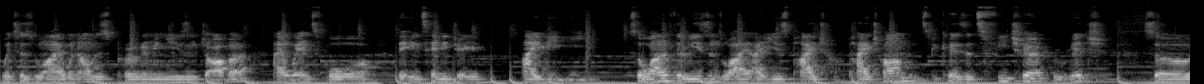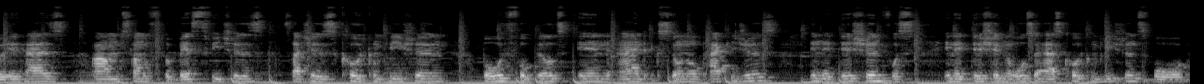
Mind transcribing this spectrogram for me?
which is why when I was programming using Java, I went for the IntelliJ IDE. So one of the reasons why I use PyCharm, it's because it's feature rich. So it has um, some of the best features such as code completion, both for built-in and external packages. In addition, for in addition, it also has code completions for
